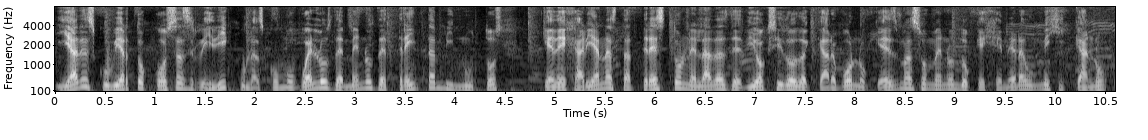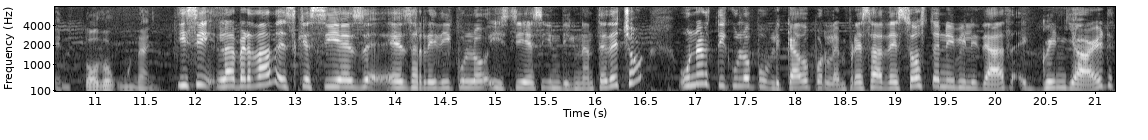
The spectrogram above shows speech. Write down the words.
y ha descubierto cosas ridículas como vuelos de menos de 30 minutos que dejarían hasta 3 toneladas de dióxido de carbono, que es más o menos lo que genera un mexicano en todo un año. Y sí, la verdad es que sí es, es ridículo y sí es indignante. De hecho, un artículo publicado por la empresa de sostenibilidad Green Yard,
